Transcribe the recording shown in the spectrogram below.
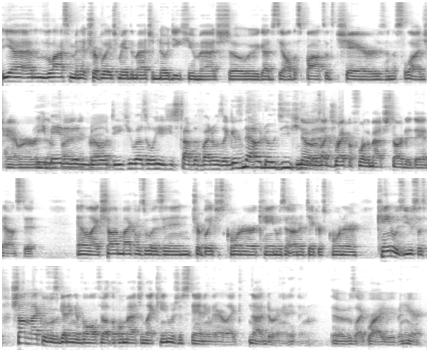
Yeah, at the last minute, Triple H made the match a no DQ match, so we got to see all the spots with chairs and a sludge hammer. He made it a no. DQ. So he, he stopped the fight and was like, "It's now no DQ." No, it was like right before the match started. They announced it, and like Shawn Michaels was in Triple H's corner, Kane was in Undertaker's corner. Kane was useless. Shawn Michaels was getting involved throughout the whole match, and like Kane was just standing there, like not doing anything. It was like, why are you even here?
